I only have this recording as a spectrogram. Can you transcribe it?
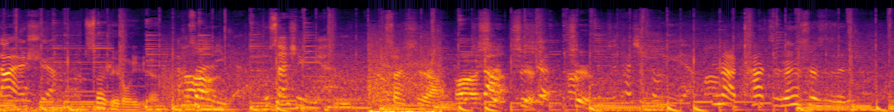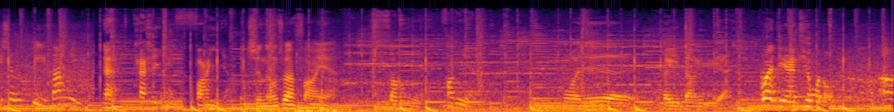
当然是，算是一种语言，不算语言，不算是语言，算是啊，啊是是是，你觉得它是一种语言吗？那它只能是是一种地方语，哎，它是一种方言，只能算方言，方言方言，我觉得可以当语言，外地人听不懂，嗯，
